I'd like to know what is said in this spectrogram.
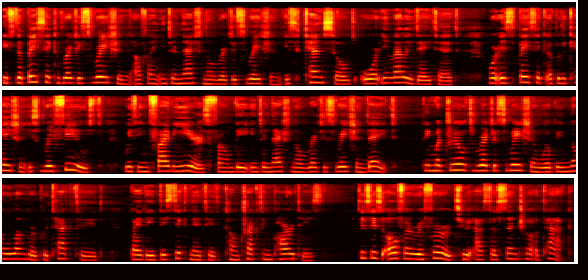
If the basic registration of an international registration is cancelled or invalidated, or its basic application is refused within five years from the international registration date, the Madrid registration will be no longer protected by the designated contracting parties. This is often referred to as a central attack.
